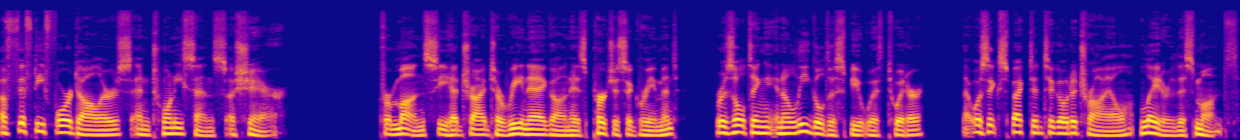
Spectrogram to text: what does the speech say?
of $54.20 a share. For months, he had tried to renege on his purchase agreement, resulting in a legal dispute with Twitter that was expected to go to trial later this month.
